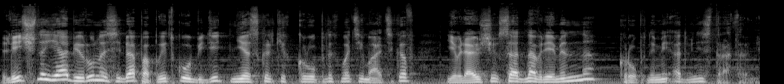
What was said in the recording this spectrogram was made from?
Лично я беру на себя попытку убедить нескольких крупных математиков являющихся одновременно крупными администраторами.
